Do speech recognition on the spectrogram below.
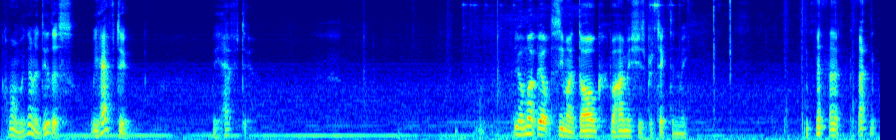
Come on, we're gonna do this. We have to. We have to. I might be able to see my dog behind me. She's protecting me.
